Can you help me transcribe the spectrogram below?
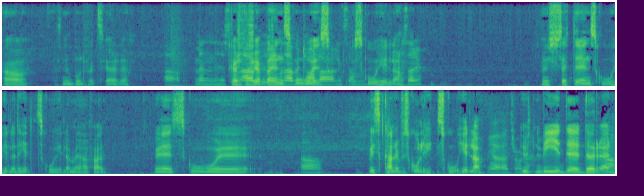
ja, alltså, ni borde faktiskt göra det. Ja, men hur ska Kanske man, få köpa en sko, man övertala, liksom, skohylla. Vad sa du? Nu sätter en skohylla, det heter skohylla men i alla fall. Eh, sko... Eh, Ja, vi kallar det för sko, skohylla. ja, jag tror det. Ut vid eh, dörren. Ja.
